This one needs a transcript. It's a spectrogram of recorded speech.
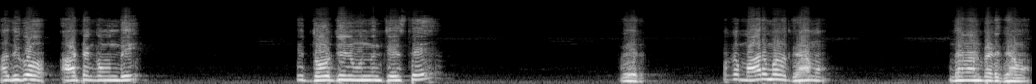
అదిగో ఆటంకం ఉంది. ఇది దౌర్జన్యం ఉందని చేస్తే వేరు. ఒక మారుమూల గ్రామం ధనాన్పేట గ్రామం.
